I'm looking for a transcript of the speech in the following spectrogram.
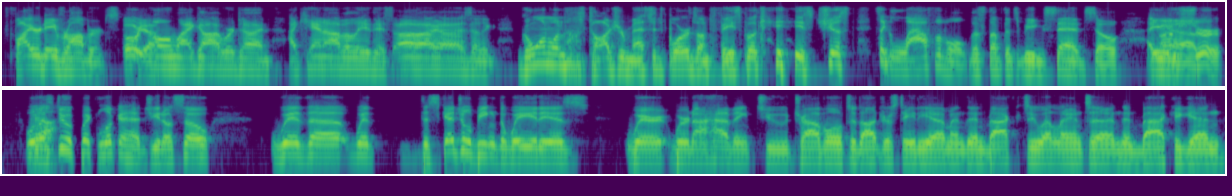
fire Dave Roberts. Oh yeah. Oh my God, we're done. I cannot believe this. Oh my God. So like, go on one of those Dodger message boards on Facebook. It is just it's like laughable the stuff that's being said. So I, I'm uh, sure. Well, yeah. let's do a quick look ahead, Gino. So, with uh, with the schedule being the way it is, where we're not having to travel to Dodger Stadium and then back to Atlanta and then back again,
